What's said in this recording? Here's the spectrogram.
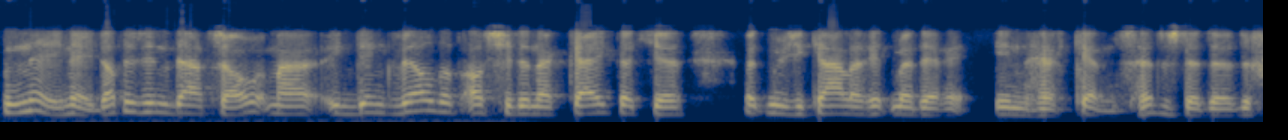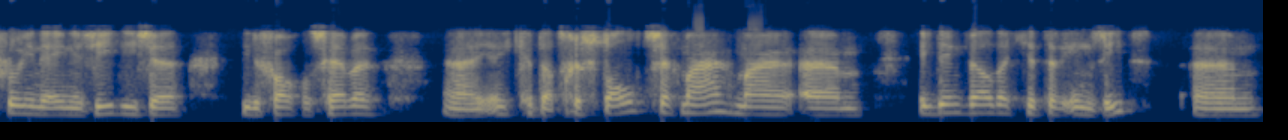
Nee, nee, dat is inderdaad zo. Maar ik denk wel dat als je ernaar kijkt, dat je het muzikale ritme erin herkent. Hè? Dus de, de, de vloeiende energie die, ze, die de vogels hebben. Uh, ik heb dat gestold, zeg maar. Maar um, ik denk wel dat je het erin ziet. Um,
